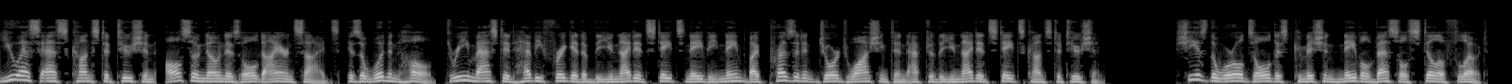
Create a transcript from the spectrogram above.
USS Constitution, also known as Old Ironsides, is a wooden-hulled, three-masted heavy frigate of the United States Navy named by President George Washington after the United States Constitution. She is the world's oldest commissioned naval vessel still afloat.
